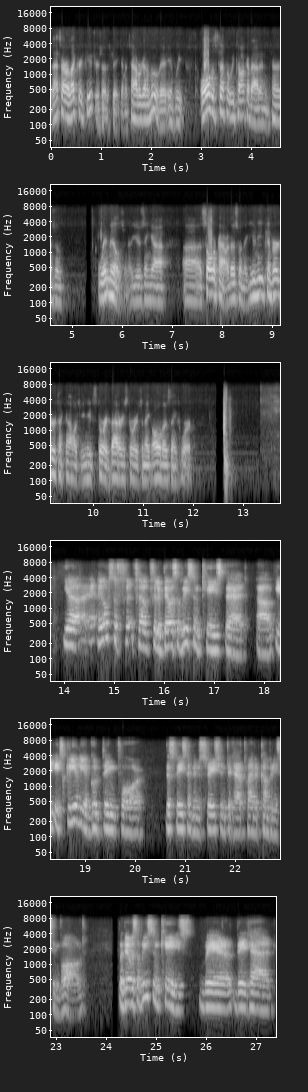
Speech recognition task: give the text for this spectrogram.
that's our electric future, so to speak. and it's how we're going to move. If we all the stuff that we talk about in terms of windmills, you know, using uh, uh, solar power, those one, you need converter technology, you need storage, battery storage to make all those things work. Yeah, I also felt, Philip, there was a recent case that uh, it, it's clearly a good thing for the space administration to have private companies involved. But there was a recent case where they had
